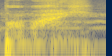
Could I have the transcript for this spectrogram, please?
Bye bye.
